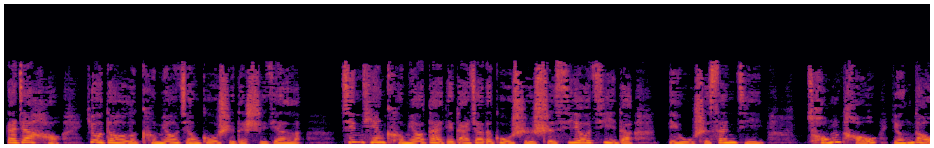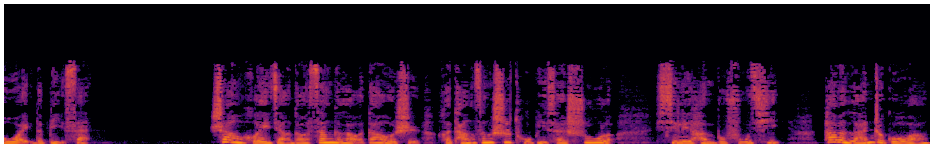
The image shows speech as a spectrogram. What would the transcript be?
大家好，又到了可喵讲故事的时间了。今天可喵带给大家的故事是《西游记》的第五十三集“从头赢到尾”的比赛。上回讲到，三个老道士和唐僧师徒比赛输了，心里很不服气。他们拦着国王，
